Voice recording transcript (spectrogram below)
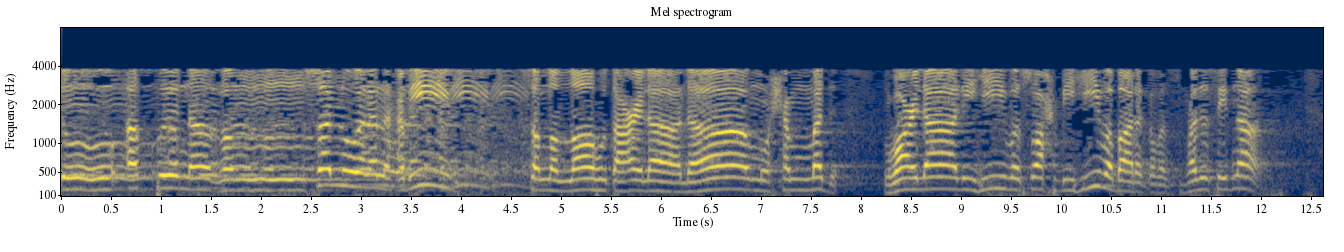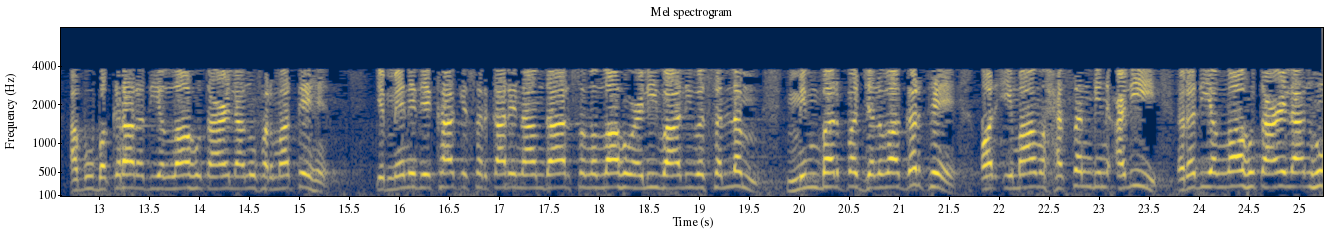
دو، اپنا غم۔ صلو علی الحبیب صلی اللہ تعالی علی محمد وبارک حضرت سیدنا ابو بکرا رضی اللہ تعالی عنہ فرماتے ہیں کہ میں نے دیکھا کہ سرکار نامدار صلی اللہ علیہ وآلہ وسلم ممبر پر جلوہ گر تھے اور امام حسن بن علی رضی اللہ تعالی عنہ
